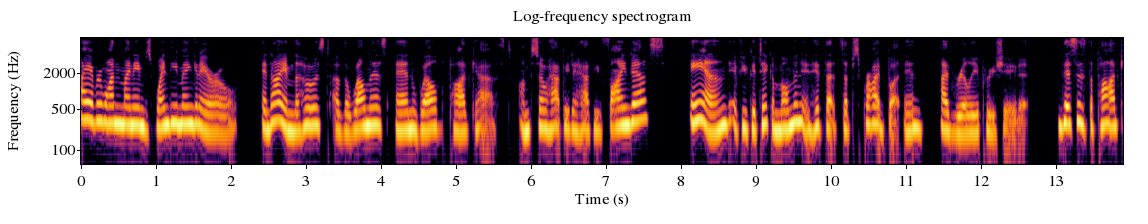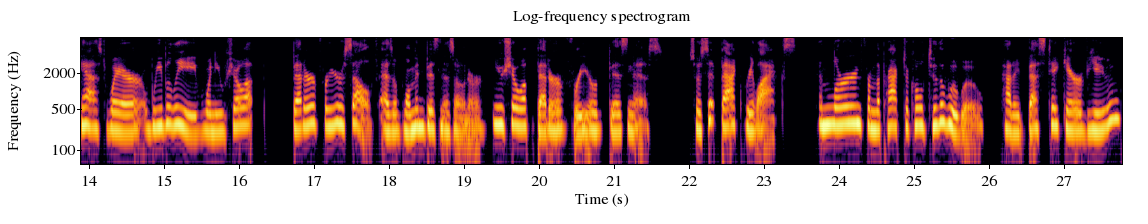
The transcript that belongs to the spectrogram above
Hi, everyone. My name is Wendy Manganaro, and I am the host of the Wellness and Wealth Podcast. I'm so happy to have you find us. And if you could take a moment and hit that subscribe button, I'd really appreciate it. This is the podcast where we believe when you show up better for yourself as a woman business owner, you show up better for your business. So sit back, relax, and learn from the practical to the woo woo how to best take care of you.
